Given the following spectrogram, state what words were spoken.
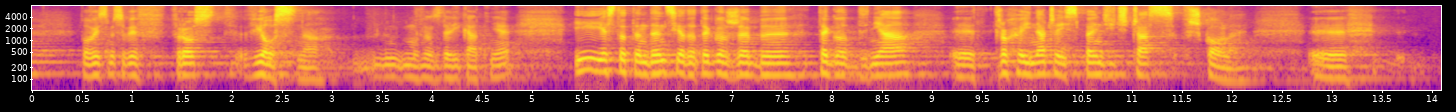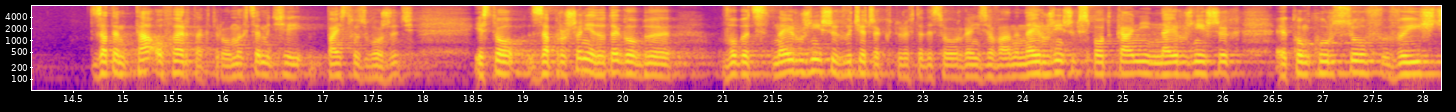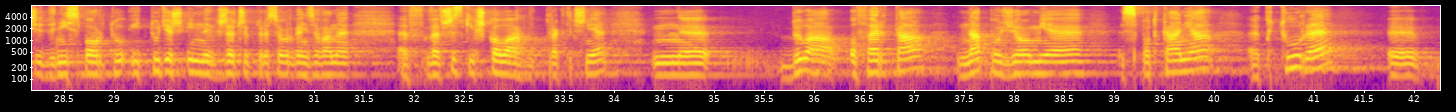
powiedzmy sobie wprost, wiosna, mówiąc delikatnie. I jest to tendencja do tego, żeby tego dnia y, trochę inaczej spędzić czas w szkole. Y, Zatem ta oferta, którą my chcemy dzisiaj Państwu złożyć, jest to zaproszenie do tego, by wobec najróżniejszych wycieczek, które wtedy są organizowane, najróżniejszych spotkań, najróżniejszych e, konkursów, wyjść, dni sportu i tudzież innych rzeczy, które są organizowane w- we wszystkich szkołach praktycznie, mm, e, była oferta na poziomie spotkania, e, które e,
